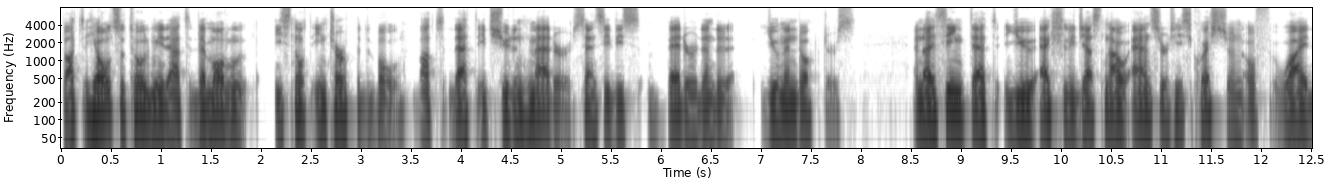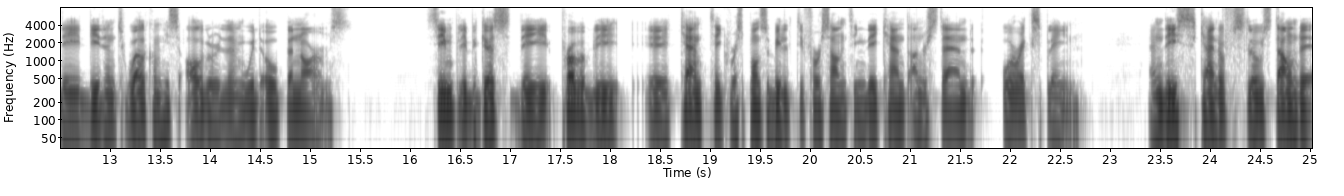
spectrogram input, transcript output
But he also told me that the model is not interpretable, but that it shouldn't matter since it is better than the human doctors. And I think that you actually just now answered his question of why they didn't welcome his algorithm with open arms. Simply because they probably uh, can't take responsibility for something they can't understand or explain. And this kind of slows down the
